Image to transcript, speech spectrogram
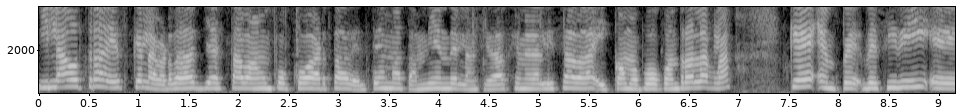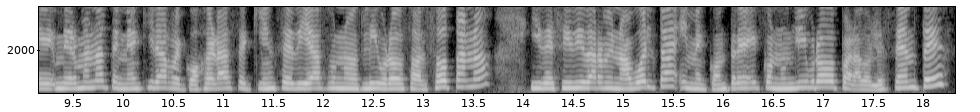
Y la otra es que la verdad ya estaba un poco harta del tema también de la ansiedad generalizada y cómo puedo controlarla. Que decidí, eh, mi hermana tenía que ir a recoger hace 15 días unos libros al sótano y decidí darme una vuelta y me encontré con un libro para adolescentes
